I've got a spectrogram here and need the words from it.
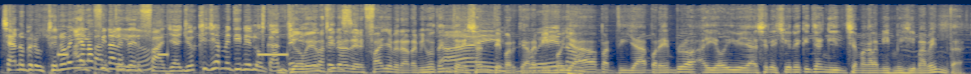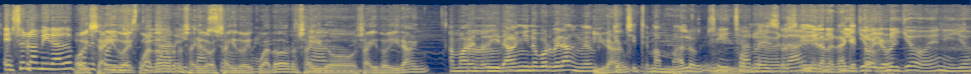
Chano, pero usted no veía ¿Hay las finales del falla. Yo es que ya me tiene locante. Yo veo la Ustedes final sí- del falla, pero ahora mismo está Ay, interesante, porque ahora mismo ya, a partir ya, por ejemplo, hay hoy ya selecciones que ya han- se van a la mismísima venta. Eso lo ha mirado por Hoy se ha ido Ecuador, se ha ido, se ha ido Ecuador, se ha ido, Claro. se ha ido Irán. Vamos a ver, no dirán y no volverán. ¿eh? Irán. Qué chiste más malo. ¿eh? Sí, Charo, de Eso verdad. sí, ni, la verdad ni que yo, estoy ni hoy. yo, ¿eh? Ni yo.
